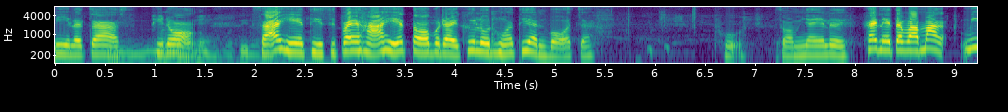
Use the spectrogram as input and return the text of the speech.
นี่ละจ้าพี่น้อง สาเหตุที่สิไปหาเฮ็ดต่อบ่ได้คือรถหัวเทียนบอดจ้ะผู้สอมใหญ่เลย ใครในแต่ว่ามากมี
